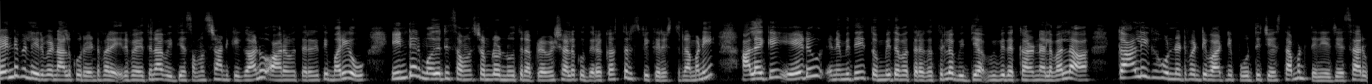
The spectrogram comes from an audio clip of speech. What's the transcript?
రెండు వేల ఇరవై నాలుగు రెండు వేల ఇరవై ఐదున విద్యా సంవత్సరానికి గాను ఆరవ తరగతి మరియు ఇంటర్ మొదటి సంవత్సరంలో నూతన ప్రవేశాలకు దరఖాస్తులు స్వీకరిస్తున్నామని అలాగే ఏడు ఎనిమిది తొమ్మిది తొమ్మిదవ తరగతుల్లో విద్య వివిధ కారణాల వల్ల ఖాళీగా ఉన్నటువంటి వాటిని పూర్తి చేస్తామని తెలియజేశారు.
